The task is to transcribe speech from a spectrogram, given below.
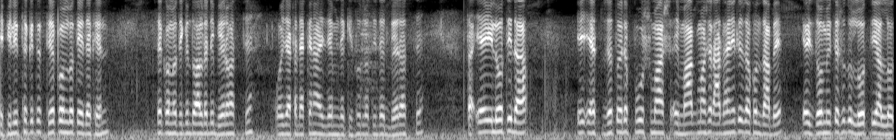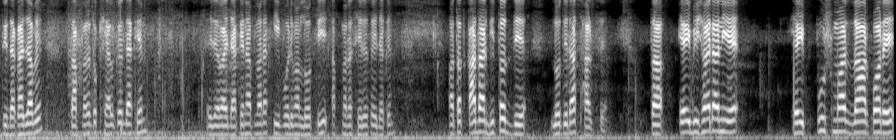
এই পিলিত থেকে যে সেকন লতি দেখেন, সেকন লতি কিন্তু অলরেডি বের হচ্ছে। ওই যে একটা দেখেন আর জমিতে কিছু লতিতে বের হচ্ছে। তা এই লতিটা, এই যেহেতু এটা পুষ মাস, এই মাঘ মাসের আধানিতে যখন যাবে, এই জমিতে শুধু লতি আর লতি দেখা যাবে। তা আপনারা একটু খেয়াল করে দেখেন। এই যে ভাই দেখেন আপনারা কি পরিমাণ লতি আপনারা ছেড়েছে দেখেন। অর্থাৎ কাদার ভিতর দিয়ে লতিটা ছাড়ছে। তা এই বিষয়টা নিয়ে এই পুষ মাস যাওয়ার পরে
